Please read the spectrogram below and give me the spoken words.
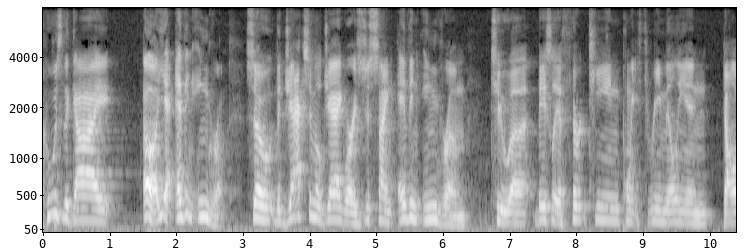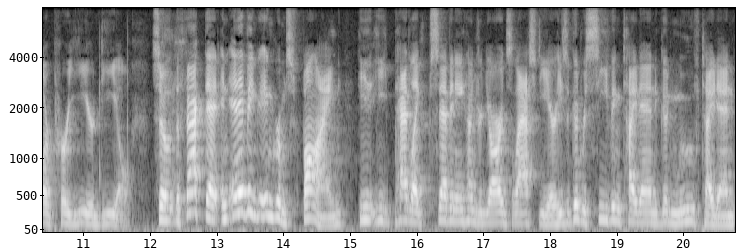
who was the guy? Oh yeah, Evan Engram. So the Jacksonville Jaguars just signed Evan Engram to uh, basically a thirteen point three million dollar per year deal. So the fact that and, and Evan Engram's fine. He he had like seven eight hundred yards last year. He's a good receiving tight end, a good move tight end,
